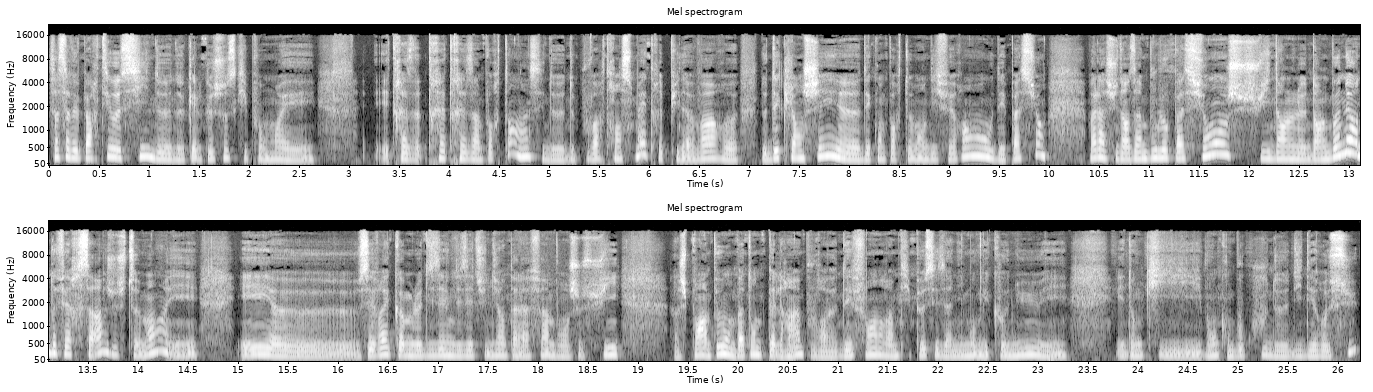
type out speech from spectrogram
ça, ça fait partie aussi de, de, quelque chose qui, pour moi, est, est très, très, très important. Hein, c'est de, de, pouvoir transmettre et puis d'avoir, euh, de déclencher des comportements différents ou des passions. Voilà, je suis dans un boulot passion. Je suis dans le, dans le bonheur de faire ça, justement. Et, et c'est vrai, comme le disait une des étudiantes à la fin, bon, je suis, je prends un peu mon bâton de pèlerin pour euh, défendre un petit peu ces animaux méconnus et, donc qui, bon, qui ont beaucoup d'idées reçues.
